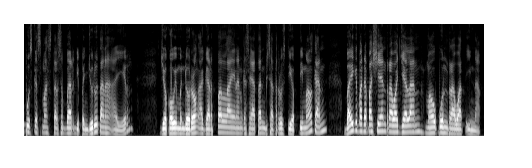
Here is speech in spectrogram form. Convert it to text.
puskesmas tersebar di penjuru tanah air. Jokowi mendorong agar pelayanan kesehatan bisa terus dioptimalkan, baik kepada pasien rawat jalan maupun rawat inap.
